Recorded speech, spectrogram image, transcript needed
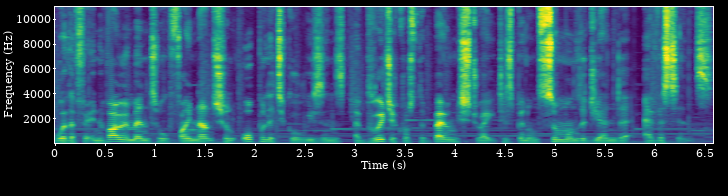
Whether for environmental, financial, or political reasons, a bridge across the Bering Strait has been on someone's agenda ever since.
